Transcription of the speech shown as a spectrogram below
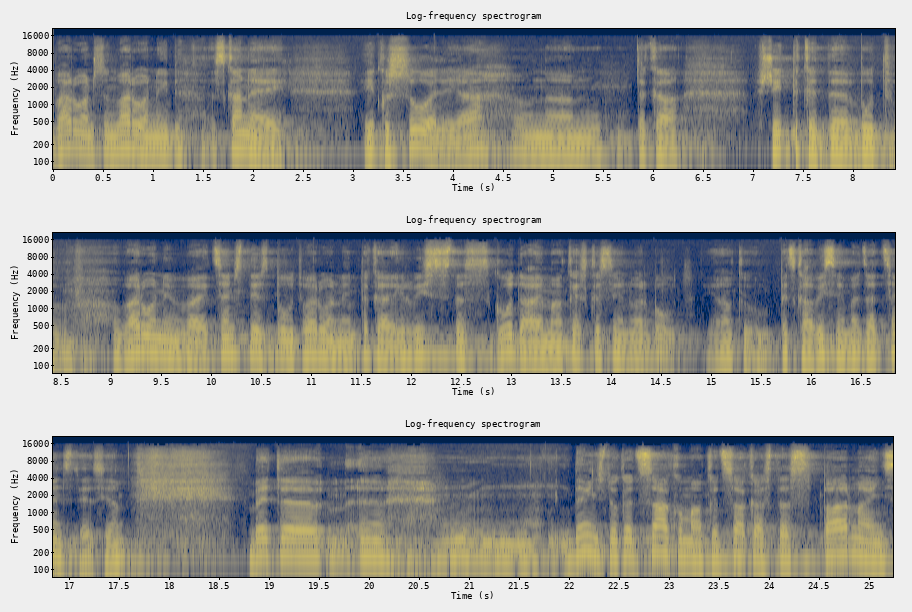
varonis un varonība skanēja ik uz soļa. Ja? Un, um, šķita, ka eh, būt varonim vai censties būt varonim, ir viss tas godājamākais, kas vien var būt. Ja? Pēc kā visiem vajadzētu censties. Ja? Bet uh, 90. gada sākumā, kad sākās tas pārmaiņas,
